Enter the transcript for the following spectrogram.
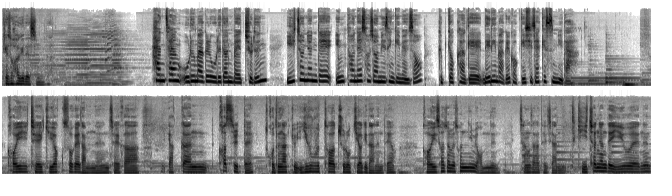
계속 하게 됐습니다. 한창 오르막을 오르던 매출은 2000년대 인터넷 서점이 생기면서 급격하게 내리막을 걷기 시작했습니다. 거의 제 기억 속에 남는 제가 약간 컸을 때 고등학교 이후부터 주로 기억이 나는데요. 거의 서점에 손님이 없는 장사가 되지 않는 특히 2000년대 이후에는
